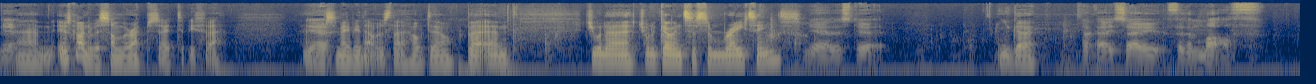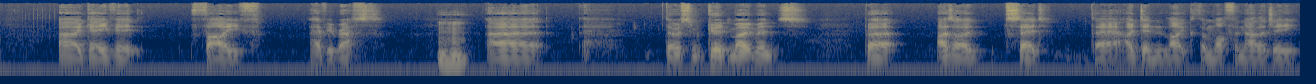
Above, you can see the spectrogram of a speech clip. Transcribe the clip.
Yeah. Um, it was kind of a somber episode, to be fair. Um, Yeah. So maybe that was the whole deal. But um, do you wanna do you wanna go into some ratings? Yeah, let's do it. You go. Okay, so for the moth, I gave it five heavy breaths. hmm Uh, there were some good moments, but as I said there, I didn't like the moth analogy.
